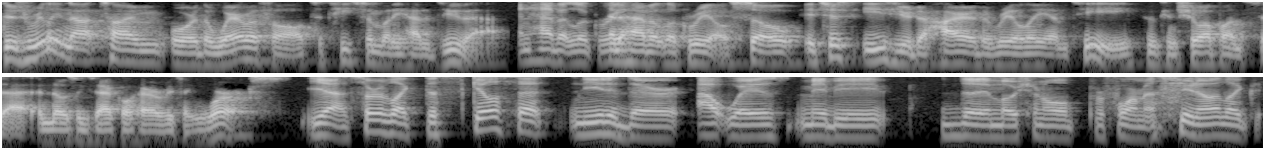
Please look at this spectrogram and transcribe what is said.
there's really not time or the wherewithal to teach somebody how to do that and have it look real and have it look real. So it's just easier to hire the real EMT who can show up on set and knows exactly how everything works. Yeah, it's sort of like the skill set needed there outweighs maybe the emotional performance. You know, like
